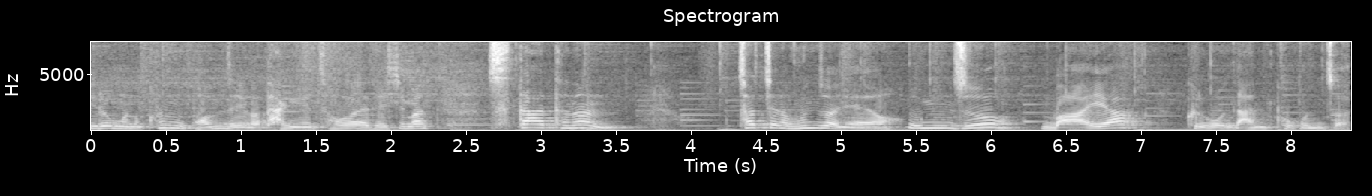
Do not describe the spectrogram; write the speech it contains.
이런 거는 큰 범죄가 당연히 적어야 되지만 스타트는 첫째는 운전이에요. 음주, 마약, 그리고 난폭 운전.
